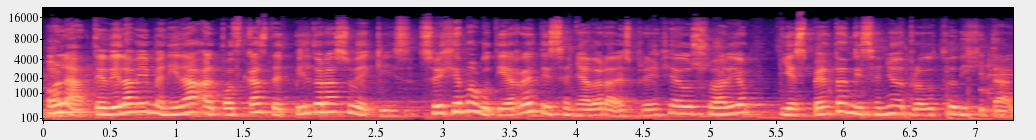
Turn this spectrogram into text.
Hola, te doy la bienvenida al podcast de Píldoras UX. Soy Gemma Gutiérrez, diseñadora de experiencia de usuario y experta en diseño de producto digital.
